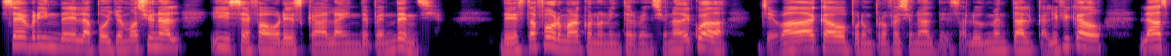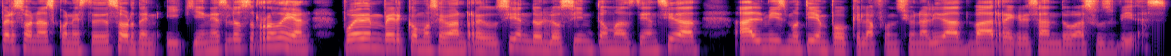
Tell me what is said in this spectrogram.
se brinde el apoyo emocional y se favorezca la independencia. De esta forma, con una intervención adecuada, llevada a cabo por un profesional de salud mental calificado, las personas con este desorden y quienes los rodean pueden ver cómo se van reduciendo los síntomas de ansiedad al mismo tiempo que la funcionalidad va regresando a sus vidas.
